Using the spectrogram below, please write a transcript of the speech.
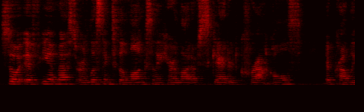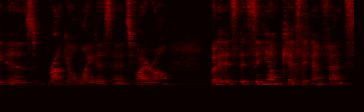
So if EMS are listening to the lungs and they hear a lot of scattered crackles, it probably is bronchiolitis and it's viral. But it's, it's the young kids, the infants,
